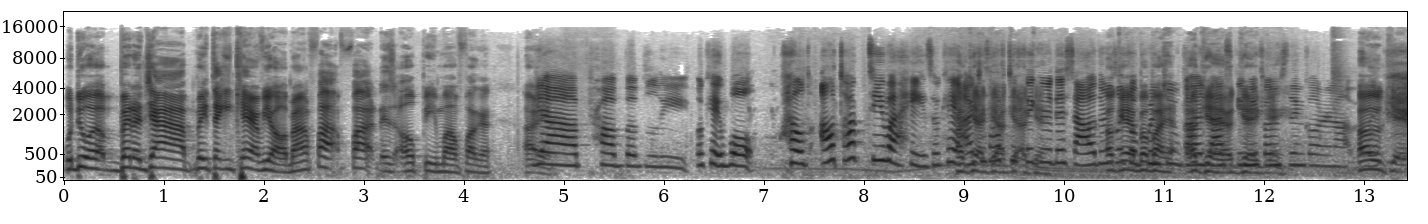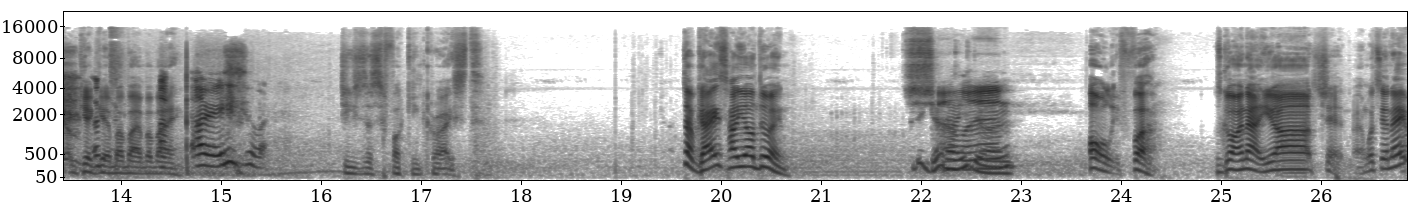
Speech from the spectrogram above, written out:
would do a better job me taking care of y'all, man. Fuck, fuck this OP motherfucker. All right. yeah, probably. Okay. Well, held. I'll talk to you at Hayes. Okay. I just okay, have okay, to okay. figure this out. There's Okay, like a bye-bye. bunch of guys Okay, asking okay, me if I'm single or not. but- Okay, okay, okay. Bye bye, bye bye. All right. Jesus fucking Christ. What's up, guys? How y'all doing? Pretty good. How you doing? Holy fuck. What's going on? You all shit, man. What's your name?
